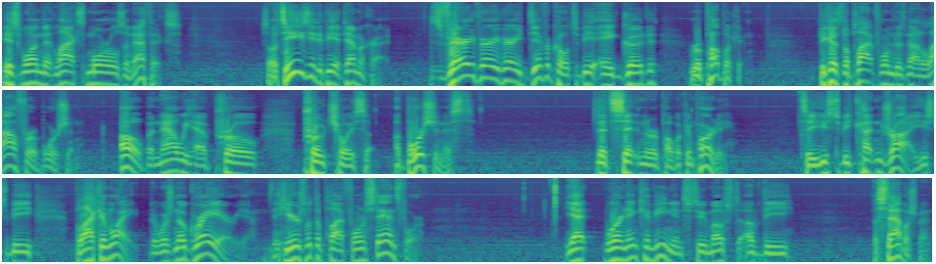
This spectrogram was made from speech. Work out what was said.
is one that lacks morals and ethics. So it's easy to be a Democrat. It's very, very, very difficult to be a good Republican because the platform does not allow for abortion. Oh, but now we have pro pro choice abortionists that sit in the Republican Party. So it used to be cut and dry. It used to be black and white. There was no gray area. Here's what the platform stands for. Yet we're an inconvenience to most of the establishment.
